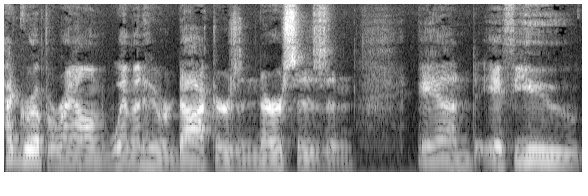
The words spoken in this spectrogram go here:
I grew up around women who are doctors and nurses, and and if you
